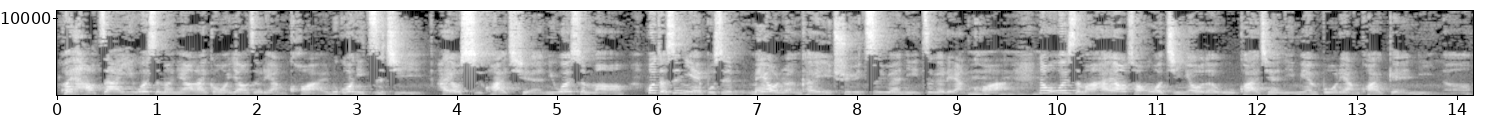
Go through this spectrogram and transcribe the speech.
会好在意，为什么你要来跟我要这两块？如果你自己还有十块钱，你为什么？或者是你也不是没有人可以去支援你这个两块，那我为什么还要从我仅有的五块钱里面拨两块给你呢？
